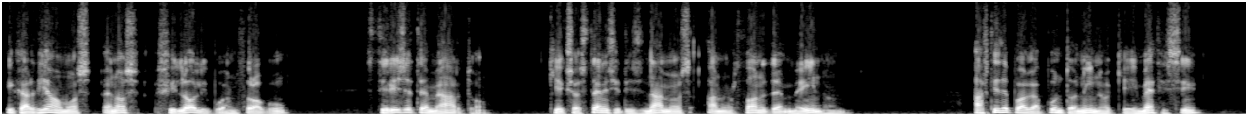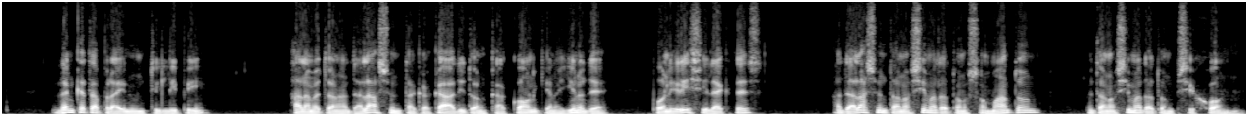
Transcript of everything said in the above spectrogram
Η καρδιά όμως ενός φιλόλοιπου ανθρώπου στηρίζεται με άρτο και η εξασθένηση της δυνάμεως ανορθώνεται με ίνον. Αυτοί δε που αγαπούν τον ίνο και η μέθηση δεν καταπραίνουν τη λύπη, αλλά με το να ανταλλάσσουν τα κακά αντί των κακών και να γίνονται πονηροί συλλέκτες, ανταλλάσσουν τα νοσήματα των σωμάτων με τα νοσήματα των ψυχών.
